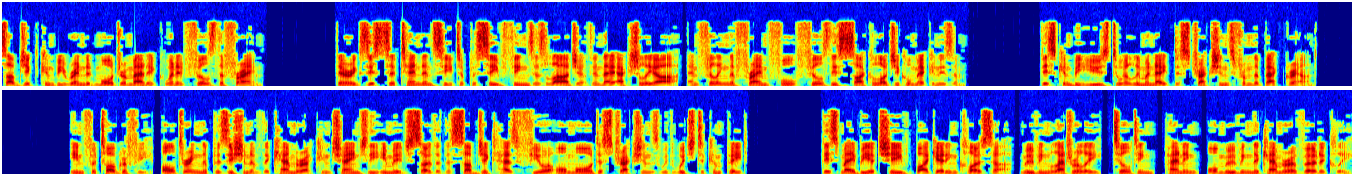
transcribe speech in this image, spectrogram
subject can be rendered more dramatic when it fills the frame. There exists a tendency to perceive things as larger than they actually are, and filling the frame full fills this psychological mechanism. This can be used to eliminate distractions from the background. In photography, altering the position of the camera can change the image so that the subject has fewer or more distractions with which to compete. This may be achieved by getting closer, moving laterally, tilting, panning, or moving the camera vertically.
